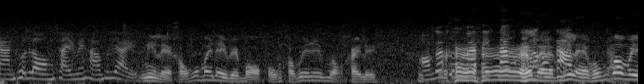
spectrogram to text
การทดลองใช้ไหมคะผู้ใหญ่ นี่แหละเขาก็ไม่ได้ไปบอกผมเขาไม่ได้บอกใครเลยอ๋อก็คือมาติดตั้งเสร็จแบแล้วก็บกลันี้บแหละผมก็ไม่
